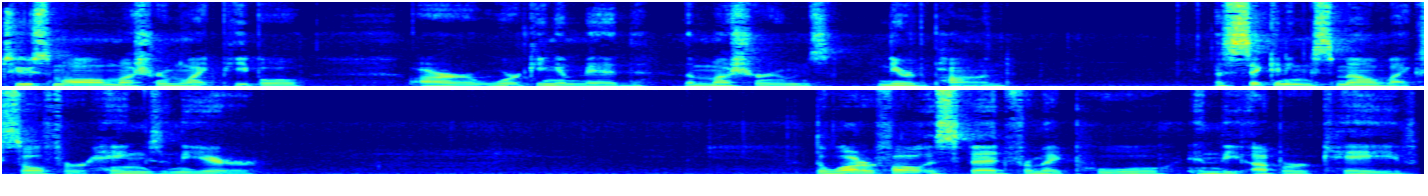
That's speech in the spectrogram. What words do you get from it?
Two small mushroom-like people are working amid the mushrooms near the pond. A sickening smell like sulfur hangs in the air. The waterfall is fed from a pool in the upper cave,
